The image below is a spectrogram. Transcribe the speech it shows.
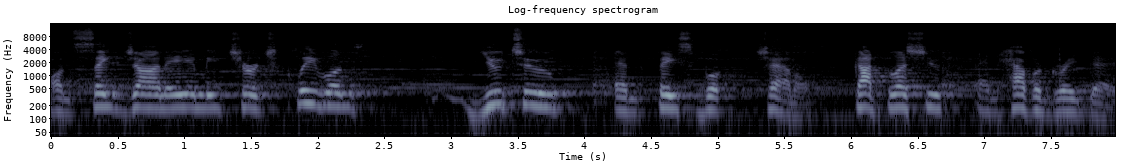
on St. John AME Church Cleveland's YouTube and Facebook channel. God bless you and have a great day.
